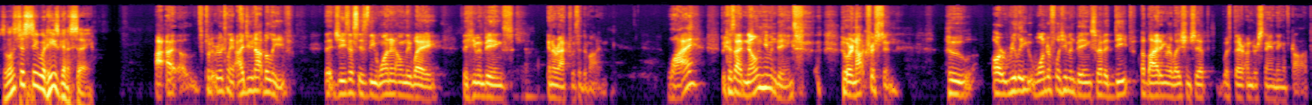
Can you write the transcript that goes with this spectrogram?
So let's just see what He's going to say. I, I, to put it really clean, I do not believe that Jesus is the one and only way that human beings interact with the divine. Why? Because I've known human beings who are not Christian, who are really wonderful human beings who have a deep, abiding relationship with their understanding of God.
